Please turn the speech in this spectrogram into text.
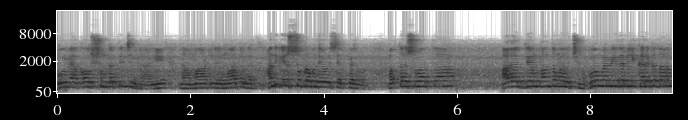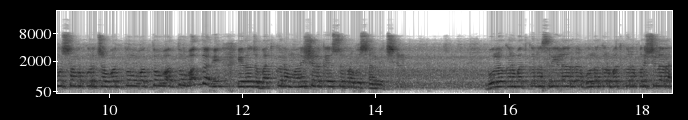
భూమి ఆకౌషం గతించింది కానీ నా మాటలు ఏమాత్రం గతించింది అందుకే యేసు ప్రభు దేవుడు చెప్పాను మొత్తం స్వార్థ ఆరోగ్యం పంతొమ్మిది వచ్చిన భూమి మీద మీ కరికతనము సమకూర్చవద్దు వద్దు వద్దు వద్దు అని ఈరోజు బతుకున్న మనుషులకు యేసు ప్రభు సెలవిచ్చాను భూలోకను బతుకున్న స్త్రీలారా భూలోకను బతుకున్న పురుషులారా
